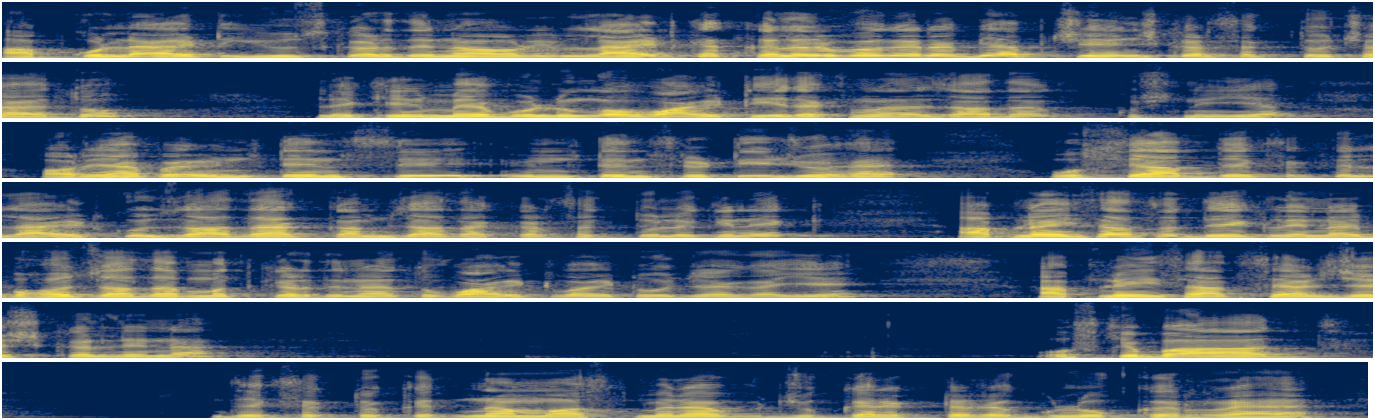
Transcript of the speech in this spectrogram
आपको लाइट यूज़ कर देना, और लाइट का कलर वगैरह भी आप चेंज कर सकते हो चाहे तो। लेकिन मैं बोलूँगा वाइट ही रखना ज़्यादा कुछ नहीं है। और यहाँ पर इंटेंसी इंटेंसिटी जो है, उससे आप देख सकते हो लाइट को ज़्यादा, कम ज़्यादा कर सकते हो। लेकिन एक अपना हिसाब से देख लेना, बहुत ज़्यादा मत कर देना तो वाइट वाइट हो जाएगा ये। अपने हिसाब से एडजस्ट कर लेना। उसके बाद देख सकते हो कितना मस्त मेरा जो कैरेक्टर है ग्लो कर रहा है।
